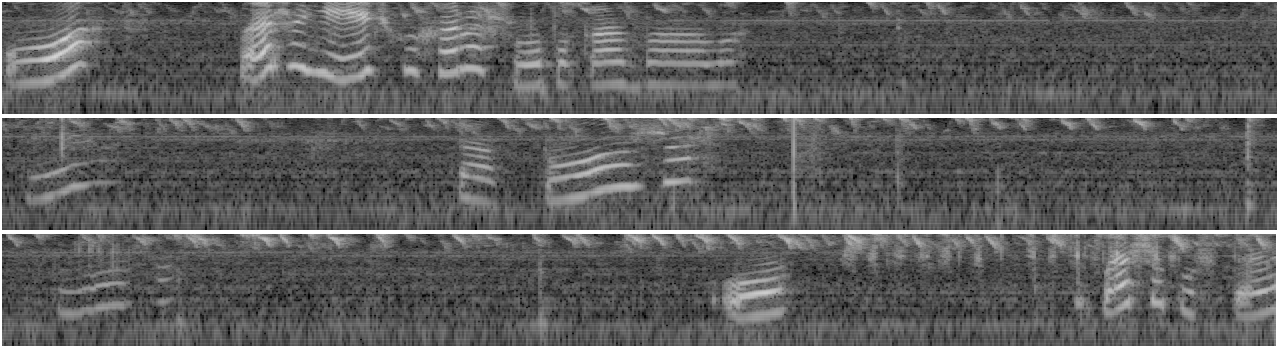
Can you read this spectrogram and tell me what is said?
О, перше яєчко хорошо показало. Так. Тоже. О, перше пусте.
